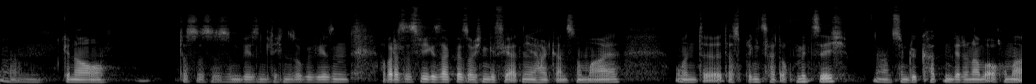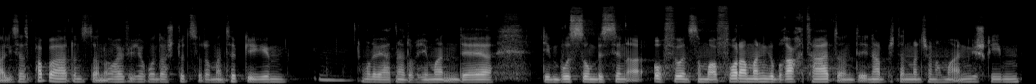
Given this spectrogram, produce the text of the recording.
Ähm, genau, das ist es im Wesentlichen so gewesen. Aber das ist, wie gesagt, bei solchen Gefährten ja halt ganz normal. Und äh, das bringt es halt auch mit sich. Ja, zum Glück hatten wir dann aber auch immer, Alisas Papa hat uns dann häufig auch unterstützt oder mal einen Tipp gegeben. Mhm. Oder wir hatten halt auch jemanden, der den Bus so ein bisschen auch für uns nochmal auf Vordermann gebracht hat und den habe ich dann manchmal nochmal angeschrieben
